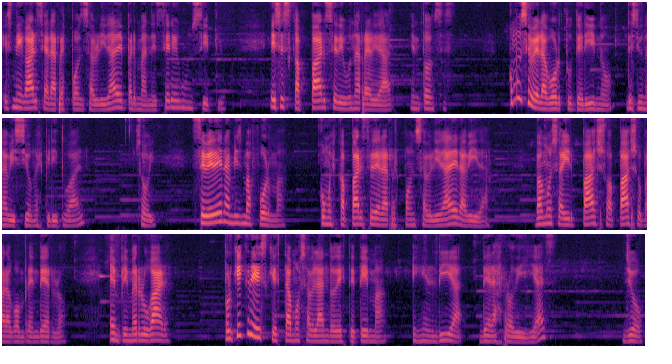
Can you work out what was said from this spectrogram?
es negarse a la responsabilidad de permanecer en un sitio, es escaparse de una realidad. Entonces, ¿cómo se ve el aborto uterino desde una visión espiritual? Soy. Se ve de la misma forma como escaparse de la responsabilidad de la vida. Vamos a ir paso a paso para comprenderlo. En primer lugar, ¿por qué crees que estamos hablando de este tema en el día de las rodillas? Yo.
